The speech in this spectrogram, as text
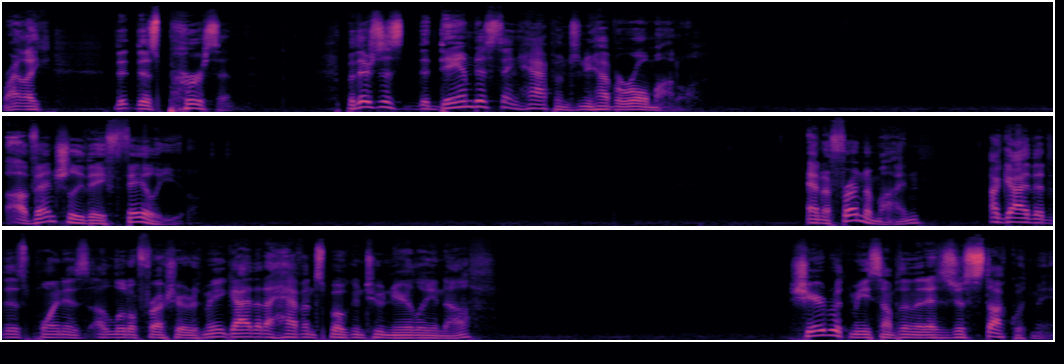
right? Like, th- this person. But there's this, the damnedest thing happens when you have a role model. Eventually, they fail you. And a friend of mine, a guy that at this point is a little frustrated with me, a guy that I haven't spoken to nearly enough, shared with me something that has just stuck with me.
